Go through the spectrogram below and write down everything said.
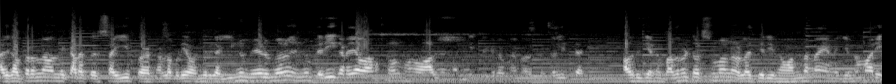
அதுக்கப்புறம் தான் வந்து கடை பெருசாகி இப்போ நல்லபடியாக வந்திருக்காங்க இன்னும் மேலும் மேலும் இன்னும் பெரிய கடையாக வாங்கணும்னு நான் வாழ்க்கை பண்ணிட்டு இருக்கிறேன் நான் அவருக்கு எனக்கு பதினெட்டு வருஷமா நல்லா தெரியும். நான் வந்தேன்னா எனக்கு இந்த மாதிரி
